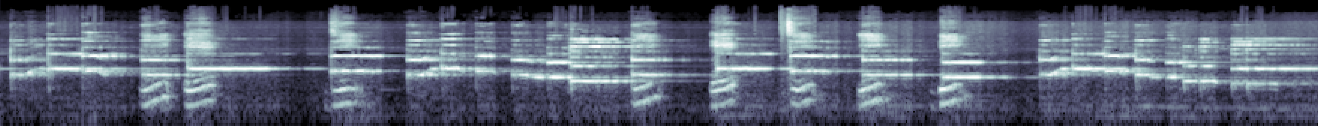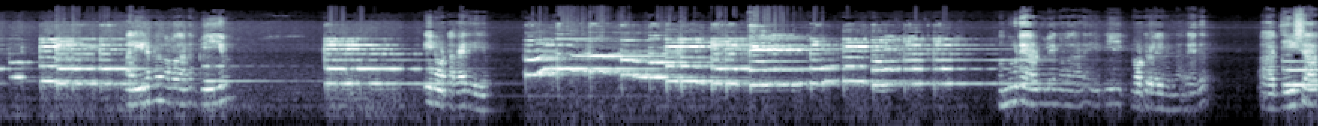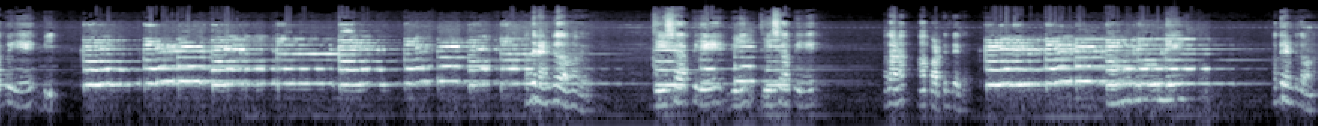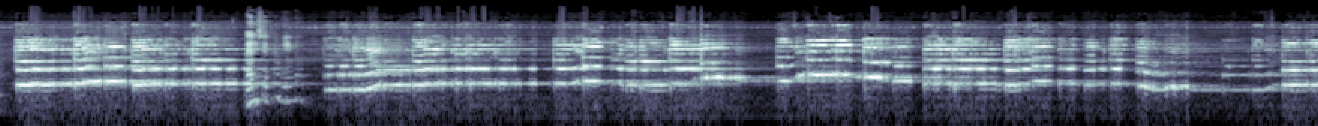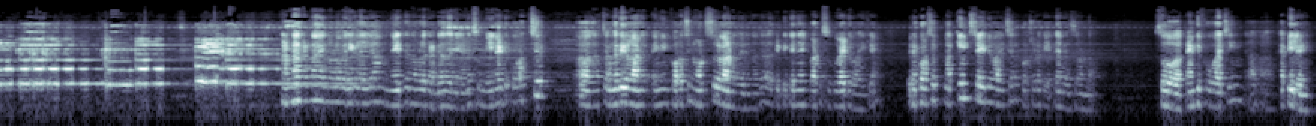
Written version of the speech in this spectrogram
ഒന്നുകൂടെ ആടൂല എന്നുള്ളതാണ് ഈ നോട്ടുകളിൽ വരുന്നത്. അതായത് ജി ഷാർപ്പ് എ ബി അത് രണ്ട് തവണ വരും. G sharp A B G sharp A അതാണ് ആ പാട്ടിന്റെ ഇത്. അത് രണ്ട് തവണ. അതിനുശേഷം വീണ്ടും സംഗതികളാണ് ഐ മീൻ കുറച്ച് നോട്ട്സുകളാണ് വരുന്നത്. അത് കിട്ടിക്കഴിഞ്ഞാൽ പാട്ട് സുഖമായിട്ട് വായിക്കാം. പിന്നെ കുറച്ച് പ്ലക്കിംഗ് സ്റ്റൈലിൽ വായിച്ചാൽ കുറച്ചുകൂടെ കേൾക്കാൻ രസമുണ്ടാവും. So thank you for watching happy learning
